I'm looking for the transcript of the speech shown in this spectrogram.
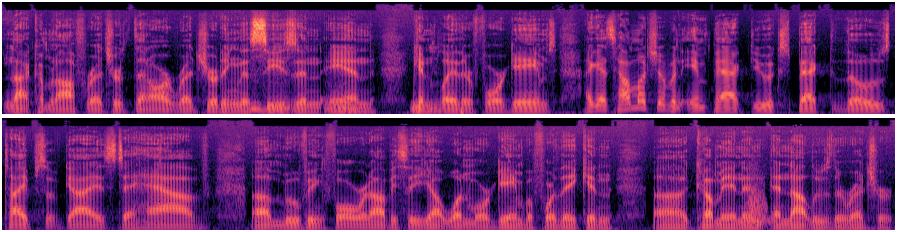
not coming off red shirts that are redshirting this mm-hmm. season mm-hmm. and can mm-hmm. play their four games. I guess how much of an impact do you expect those types of guys to have uh, moving forward? Obviously, you got one more game before they can uh, come in and, and not lose their red shirt.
